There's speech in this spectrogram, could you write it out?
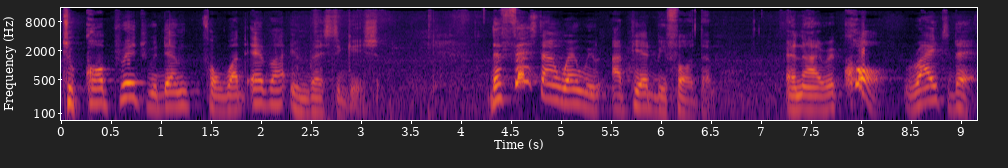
to cooperate with them for whatever investigation. The first time when we appeared before them, and I recall right there,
